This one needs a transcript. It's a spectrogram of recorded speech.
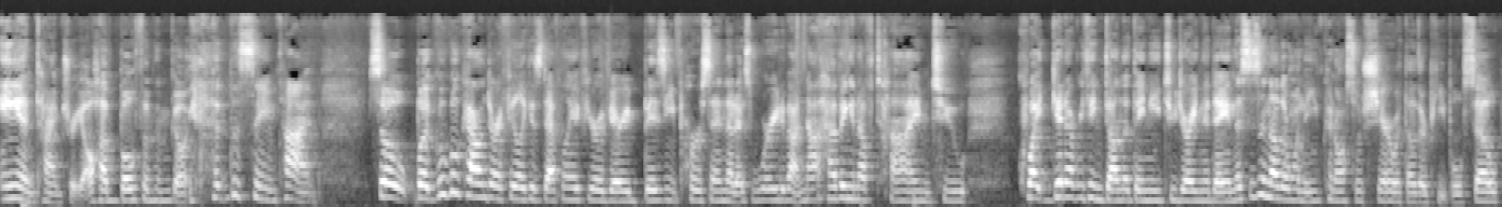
and Time Tree. I'll have both of them going at the same time. So, but Google Calendar, I feel like, is definitely if you're a very busy person that is worried about not having enough time to quite get everything done that they need to during the day. And this is another one that you can also share with other people. So,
